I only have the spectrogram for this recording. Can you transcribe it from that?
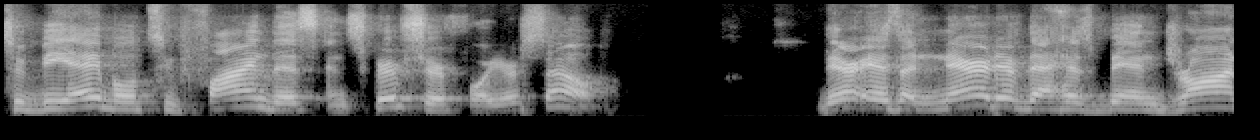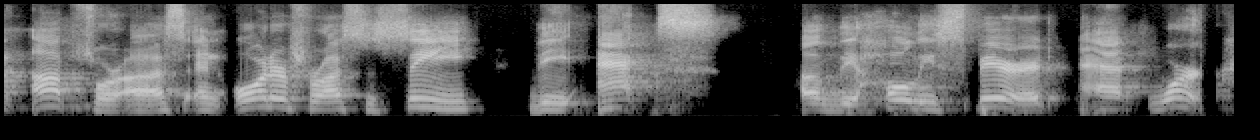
to be able to find this in scripture for yourself. There is a narrative that has been drawn up for us in order for us to see the acts of the Holy Spirit at work.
